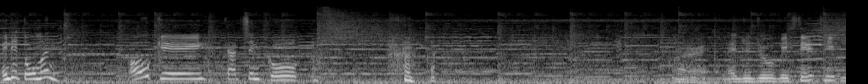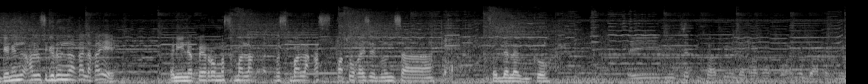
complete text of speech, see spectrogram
Ay, Hindi, tuman. Okay, catch and cook. Alright, medyo juvie. Ganun, halos ganun lang kalaki eh. Kanina pero mas, malak, mas malakas pa to kaysa dun sa sa dalag ko. Eh, minsan sabi nila nakakakuha na dapat may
